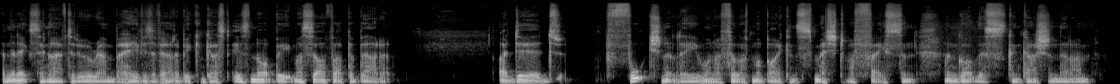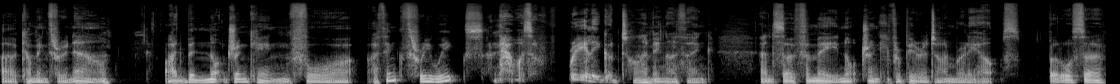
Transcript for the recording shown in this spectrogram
And the next thing I have to do around behaviors of how to be concussed is not beat myself up about it. I did. Fortunately, when I fell off my bike and smashed my face and, and got this concussion that I'm uh, coming through now, I'd been not drinking for, I think, three weeks. And that was a really good timing, I think. And so for me, not drinking for a period of time really helps. But also,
